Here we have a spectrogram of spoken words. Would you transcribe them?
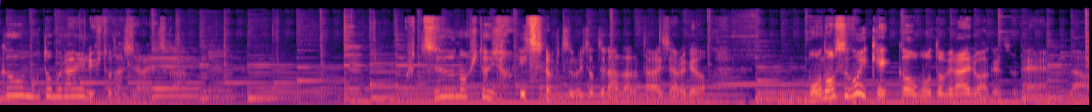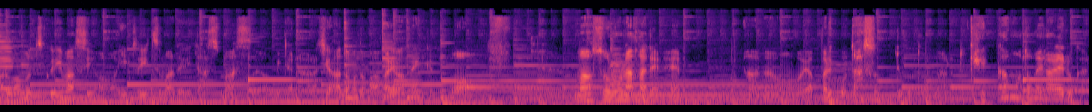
果を求められる人たちじゃないですか。普通の人以上に普通の人って何なんだって話あるけど、ものすごい結果を求められるわけですよね。だからアルバム作りますよ、いついつまでに出しますよ、みたいな話があったことか分かりませんけども、まあその中でね、あのやっぱりこう出すっていうことになると結果求められるから、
